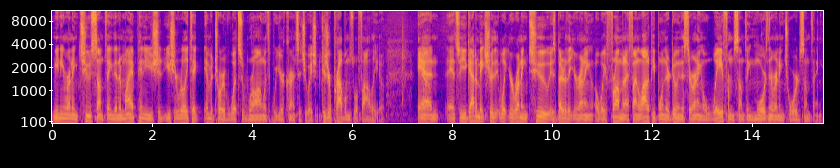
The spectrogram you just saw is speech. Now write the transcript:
meaning running to something, then in my opinion, you should you should really take inventory of what's wrong with your current situation because your problems will follow you. And and so you got to make sure that what you're running to is better that you're running away from. And I find a lot of people when they're doing this, they're running away from something more than they're running towards something.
